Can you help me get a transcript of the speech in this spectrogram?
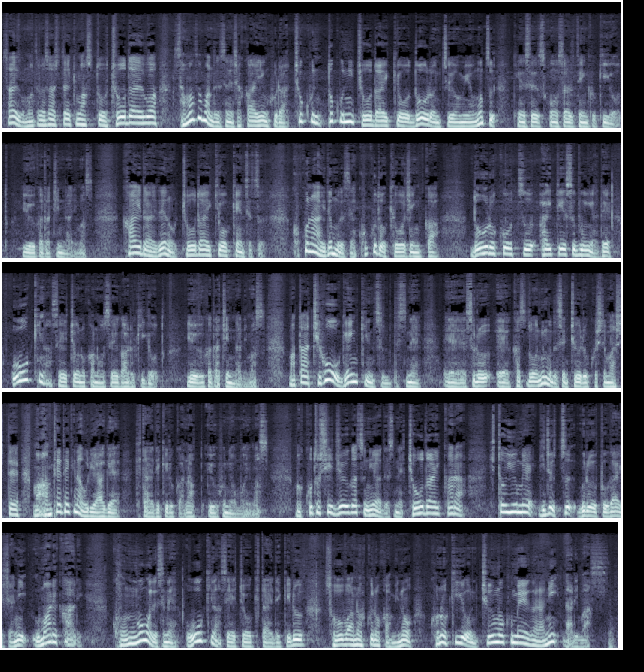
最後まとめさせていただきますと、長大はさまざまなですね、社会インフラ、特に長大橋、道路に強みを持つ建設コンサルティング企業という形になります。海外での長大橋建設、国内でもですね、国土強靭化、道路交通 ITS 分野で大きな成長の可能性がある企業という形になります。また、地方を元気にするですね、えー、する、えー、活動にもですね、注力してまして、まあ、安定的な売り上げ、期待できるかなというふうに思います。まあ、今年10月にはですね、長大から人夢技術グループ会社に生まれ変わり、今後もですね、大きな成長を期待できる相場の福の神のこの企業に注目銘柄になります。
